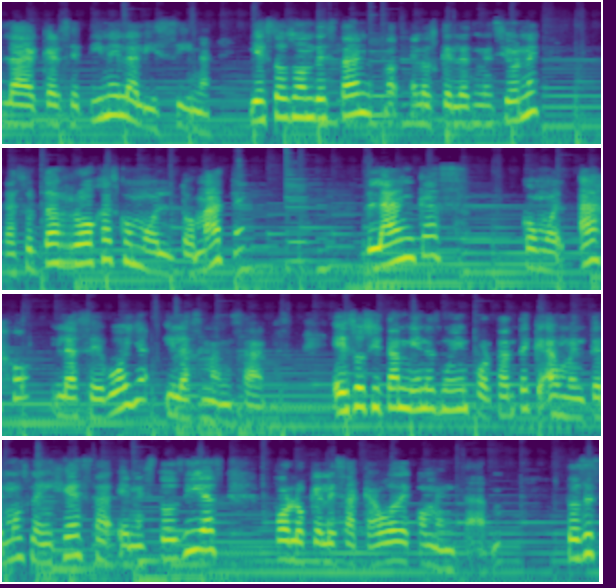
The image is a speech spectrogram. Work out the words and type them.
la quercetina y la lisina. Y estos dónde están, en los que les mencioné, las frutas rojas como el tomate, blancas como el ajo, la cebolla y las manzanas. Eso sí también es muy importante que aumentemos la ingesta en estos días, por lo que les acabo de comentar. Entonces,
